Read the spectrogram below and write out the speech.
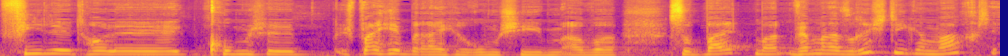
viele tolle, komische Speicherbereiche rumschieben. Aber sobald man, wenn man das Richtige macht,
